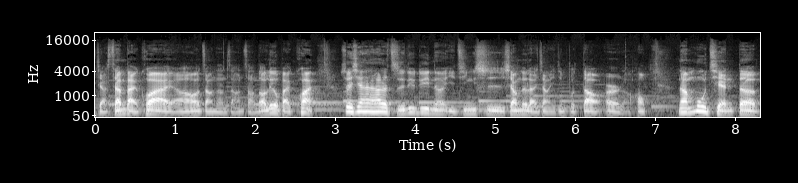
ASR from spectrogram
讲三百块，然后涨涨涨涨到六百块，所以现在它的殖利率呢，已经是相对来讲已经不到二了，吼。那目前的。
